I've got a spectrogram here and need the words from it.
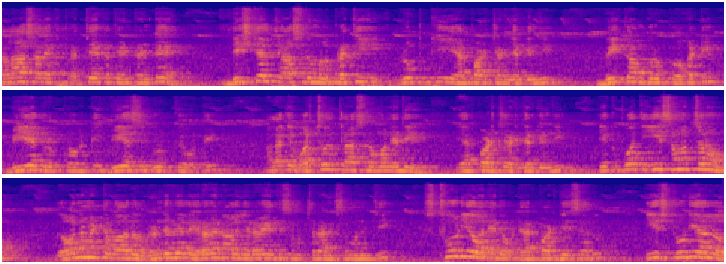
కళాశాల యొక్క ప్రత్యేకత ఏంటంటే డిజిటల్ క్లాస్ రూములు ప్రతి గ్రూప్కి ఏర్పాటు చేయడం జరిగింది. బీకామ్ గ్రూప్కి ఒకటి బీఏ గ్రూప్కి ఒకటి బీఎస్సీ గ్రూప్కి ఒకటి అలాగే వర్చువల్ క్లాస్ రూమ్ అనేది ఏర్పాటు చేయడం జరిగింది. ఇకపోతే ఈ సంవత్సరం గవర్నమెంట్ వారు రెండు వేల ఇరవై నాలుగు ఇరవై ఐదు సంవత్సరానికి సంబంధించి స్టూడియో అనేది ఒకటి ఏర్పాటు చేశారు. ఈ స్టూడియోలో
